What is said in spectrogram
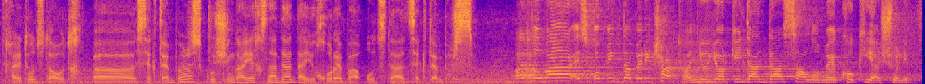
გითხარით 24 სექტემბერს გუშინ გაიხსნა და დაიხურება 30 სექტემბერს. მადლობა, ეს ყოფილი და პერი ჩართვა ნიუ-იორკიდან და სალომე ქოქიაშვილი.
